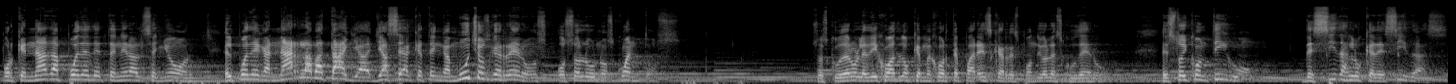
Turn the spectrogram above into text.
porque nada puede detener al Señor. Él puede ganar la batalla, ya sea que tenga muchos guerreros o solo unos cuantos. Su escudero le dijo, haz lo que mejor te parezca, respondió el escudero. Estoy contigo, decidas lo que decidas.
